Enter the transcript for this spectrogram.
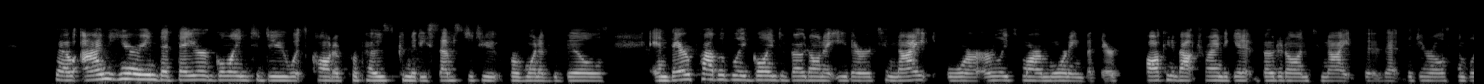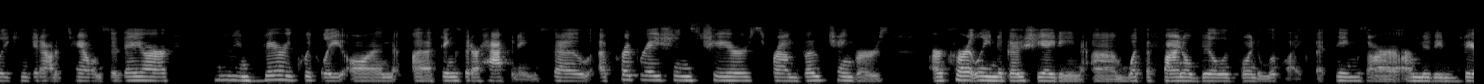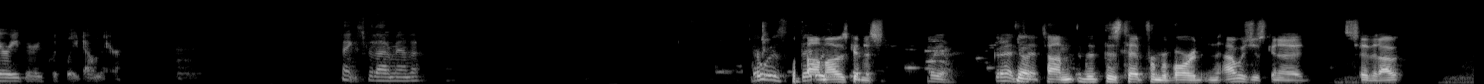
So I'm hearing that they are going to do what's called a proposed committee substitute for one of the bills. And they're probably going to vote on it either tonight or early tomorrow morning, but they're talking about trying to get it voted on tonight so that the General Assembly can get out of town. So they are moving very quickly on uh, things that are happening. So, appropriations chairs from both chambers are currently negotiating um, what the final bill is going to look like, but things are, are moving very, very quickly down there. Thanks for that, Amanda. There was, there Tom, was I was going to. Oh yeah, go ahead. No, Ted. Tom, this is Ted from Brevard, and I was just going to say that I,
